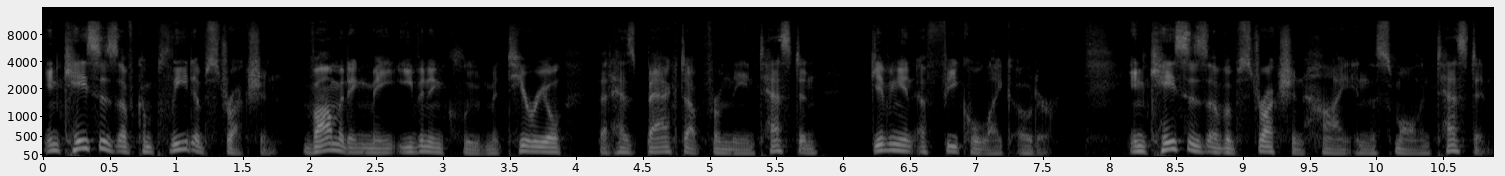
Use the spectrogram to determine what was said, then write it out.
In cases of complete obstruction, vomiting may even include material that has backed up from the intestine, giving it a fecal like odor. In cases of obstruction high in the small intestine,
